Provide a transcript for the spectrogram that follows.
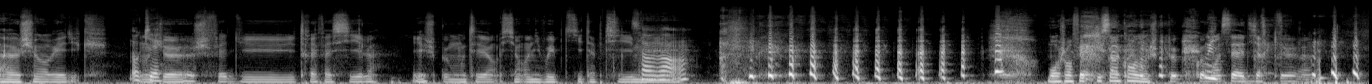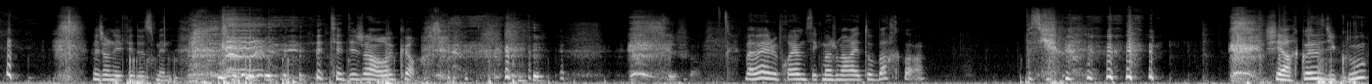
Euh, je suis en rééduc. Ok, Donc euh, je fais du très facile et je peux monter aussi en niveau petit à petit. ça mais- va. Hein. Bon, j'en fais depuis 5 ans, donc je peux commencer à dire que. euh, J'en ai fait deux semaines. C'était déjà un record. c'est fort. Bah ouais, le problème c'est que moi je m'arrête au bar quoi. Parce que chez Arcos du coup,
